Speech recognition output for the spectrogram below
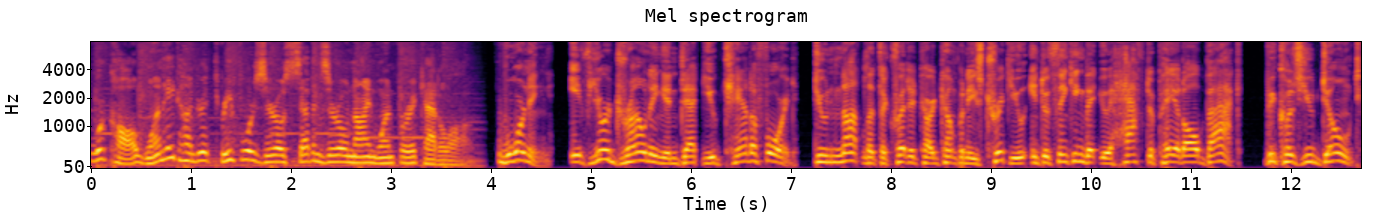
Or call 1 800 340 7091 for a catalog. Warning if you're drowning in debt you can't afford, do not let the credit card companies trick you into thinking that you have to pay it all back because you don't.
